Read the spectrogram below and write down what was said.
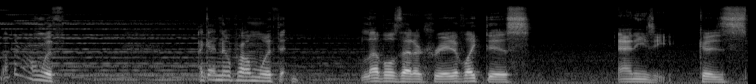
Nothing wrong with. I got no problem with levels that are creative like this and easy, because,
